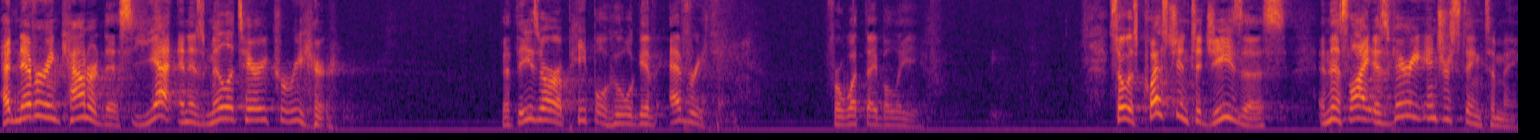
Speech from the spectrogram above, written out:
had never encountered this yet in his military career. That these are a people who will give everything for what they believe. So, his question to Jesus in this light is very interesting to me.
